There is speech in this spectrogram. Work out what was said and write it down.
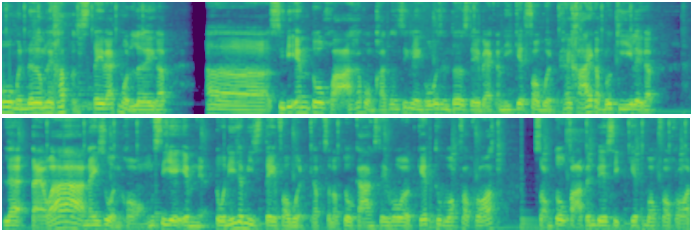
4เหมือนเดิมเลยครับ stay back หมดเลยครับเอ่อ CDM ตัวขวาครับผม cut passing lane cover center stay back อันนี้ get forward คล้ายๆกับเมื่อกี้เลยครับ และแต่ว่าในส่วนของ CAM เนี่ย ตัวนี้จะมี stay forward ครับสำหรับตัวกลาง stay forward get to block for cross สองตัวขวาเป็น basic get to block for cross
